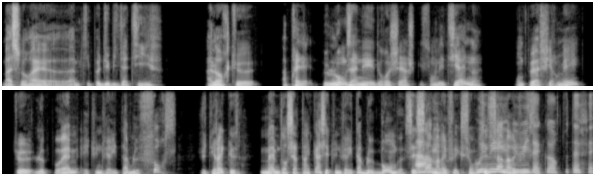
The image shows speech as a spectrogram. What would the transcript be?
bah, seraient euh, un petit peu dubitatifs, alors que après de longues années de recherche qui sont les tiennes, on peut affirmer que le poème est une véritable force. Je dirais que même dans certains cas, c'est une véritable bombe. C'est ah ça ma réflexion. Oui, ça ma réflexion. Oui, d'accord, tout à fait.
